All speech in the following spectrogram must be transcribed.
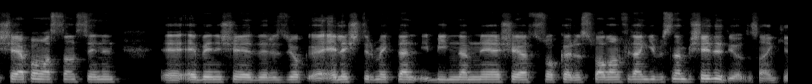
şey yapamazsan senin e, ebeni şey ederiz yok e, eleştirmekten bilmem neye şey sokarız falan filan gibisinden bir şey de diyordu sanki.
